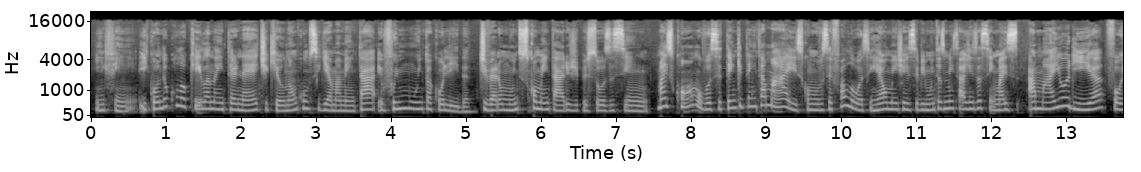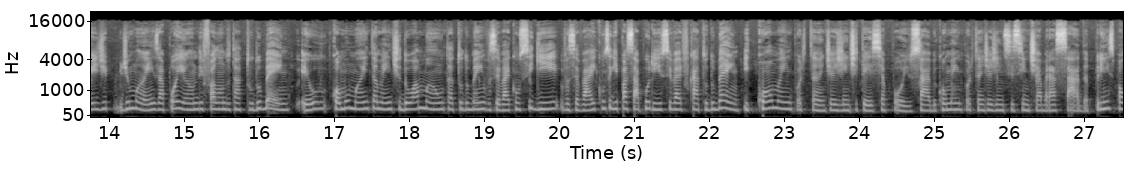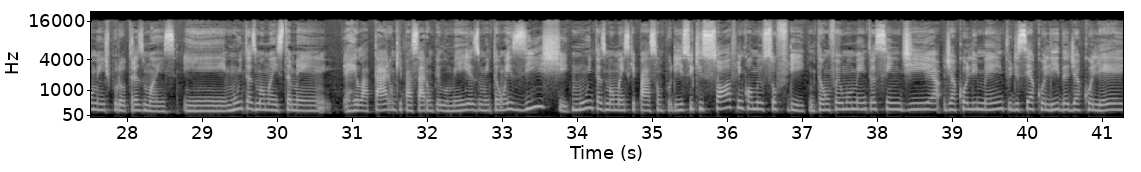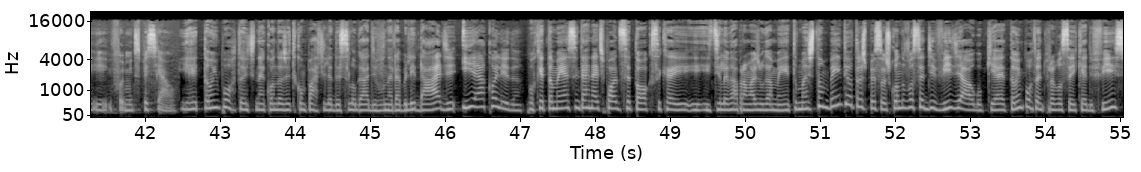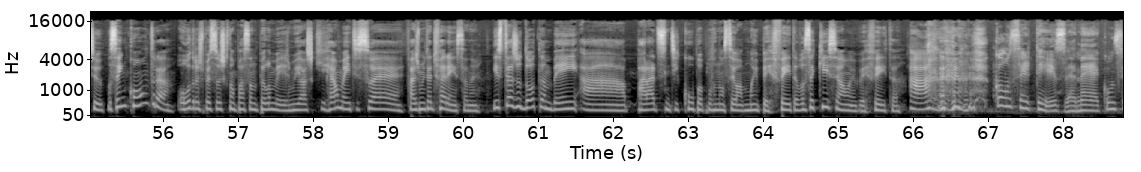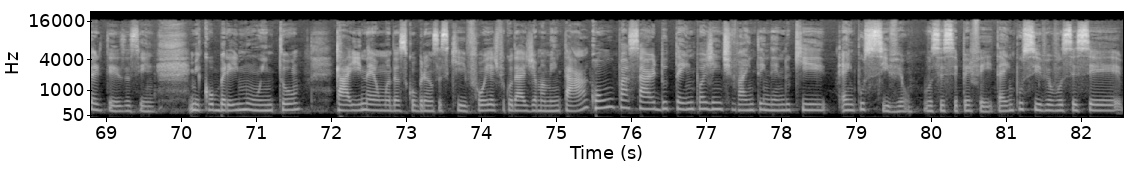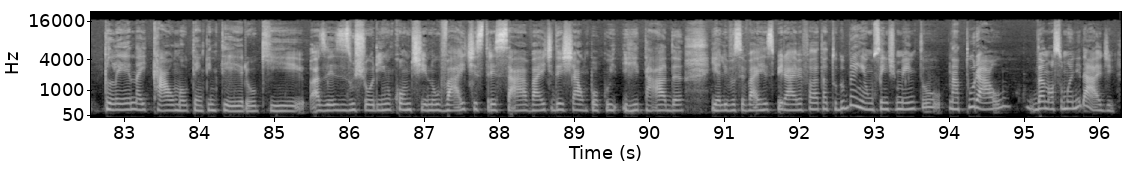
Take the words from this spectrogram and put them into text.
Enfim, e quando eu coloquei lá na internet que eu não conseguia amamentar, eu fui muito acolhida. Tiveram muitos comentários de pessoas assim: "Mas como? Você tem que tentar mais", como você falou, assim, realmente recebi muitas mensagens assim, mas a maioria foi de, de mães apoiando e falando tá tudo bem. Eu, como mãe, também te dou a mão, tá tudo bem, você vai conseguir, você vai conseguir passar por isso e vai ficar tudo bem. E como é importante a gente ter esse apoio, sabe? Como é importante a gente se sentir abraçada, principalmente por outras mães. E muitas mamães mães também relataram que passaram pelo mesmo. Então, existe muitas mamães que passam por isso e que sofrem como eu sofri. Então, foi um momento, assim, de, de acolhimento, de ser acolhida, de acolher. E foi muito especial. E é tão importante, né, quando a gente compartilha desse lugar de vulnerabilidade e é acolhida. Porque também essa internet pode ser tóxica e, e te levar para mais julgamento, mas também tem outras pessoas. Quando você divide algo que é tão importante para você e que é difícil, você encontra outras pessoas que estão passando pelo mesmo. E eu acho que realmente isso é faz muita diferença diferença, né? Isso te ajudou também a parar de sentir culpa por não ser uma mãe perfeita? Você quis ser uma mãe perfeita? Ah, com certeza, né? Com certeza, assim. Me cobrei muito. Tá aí, né, uma das cobranças que foi a dificuldade de amamentar. Com o passar do tempo, a gente vai entendendo que é impossível você ser perfeita. É impossível você ser plena e calma o tempo inteiro. Que às vezes o chorinho contínuo vai te estressar, vai te deixar um pouco irritada. E ali você vai respirar e vai falar: tá tudo bem, é um sentimento natural da nossa humanidade.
